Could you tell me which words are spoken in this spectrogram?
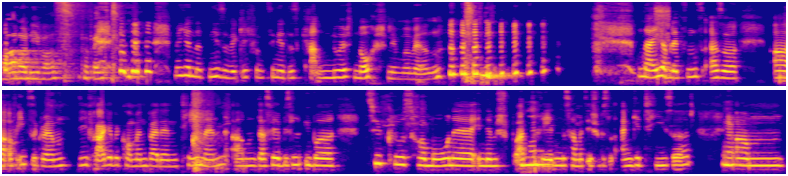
War noch nie was. Perfekt. Mein Hirn hat nie so wirklich funktioniert. Das kann nur noch schlimmer werden. Nein, ich habe letztens also auf Instagram die Frage bekommen bei den Themen, ähm, dass wir ein bisschen über Zyklushormone in dem Sport mhm. reden. Das haben wir jetzt eh schon ein bisschen angeteasert. Ja. Ähm,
